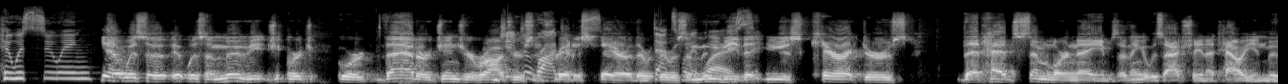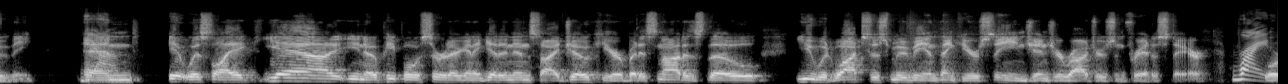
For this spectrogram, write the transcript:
who was suing? Yeah, it was a it was a movie or or that or Ginger Rogers Ginger and Rogers. Fred Astaire. There, there was a movie was. that used characters that had similar names. I think it was actually an Italian movie. Yeah. And it was like, yeah, you know, people sort of going to get an inside joke here, but it's not as though you would watch this movie and think you're seeing Ginger Rogers and Fred Astaire. Right. Or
